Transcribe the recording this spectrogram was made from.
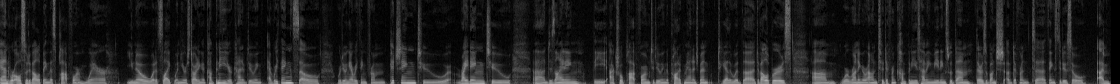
And we're also developing this platform where you know what it's like when you're starting a company, you're kind of doing everything. So we're doing everything from pitching to writing to uh, designing the actual platform to doing the product management together with the developers. Um, we're running around to different companies, having meetings with them. There's a bunch of different uh, things to do. So I'm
